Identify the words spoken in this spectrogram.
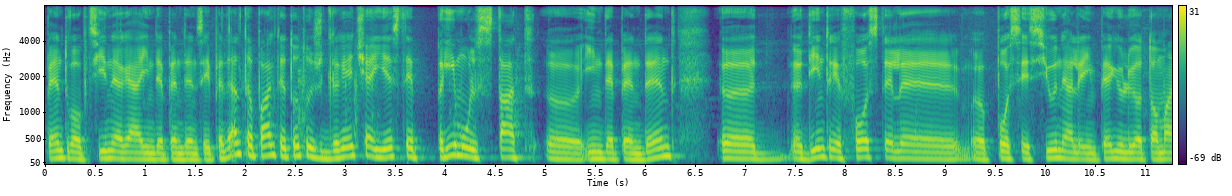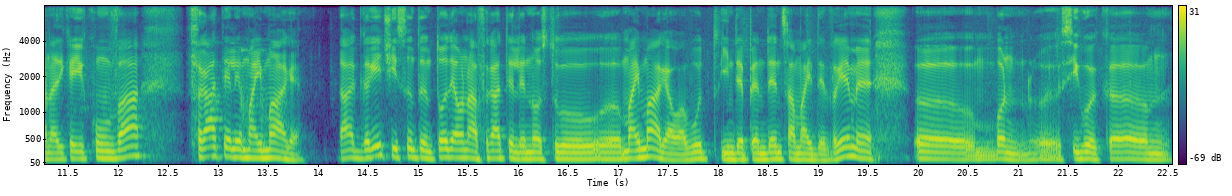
pentru obținerea independenței. Pe de altă parte, totuși, Grecia este primul stat uh, independent uh, dintre fostele uh, posesiuni ale Imperiului Otoman, adică e cumva fratele mai mare Da? Grecii sunt întotdeauna fratele nostru uh, mai mare, au avut independența mai devreme. Uh, bun, uh, sigur că um,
